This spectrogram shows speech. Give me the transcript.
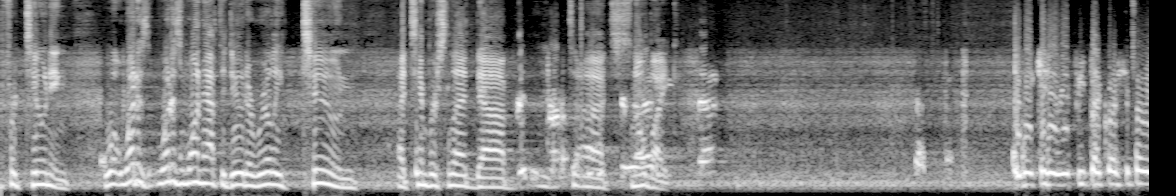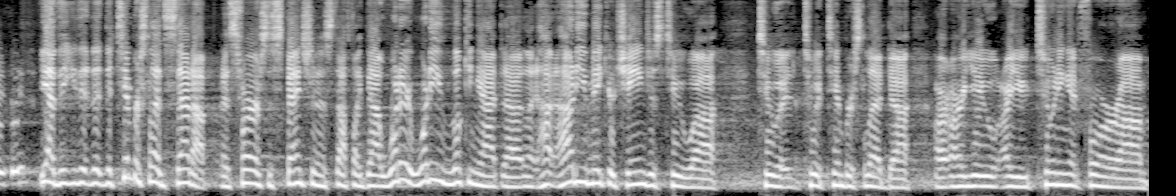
for tuning what, what is what does one have to do to really tune a Timbersled uh, uh, snow bike can you repeat that question for me, please? Yeah, the, the, the, Timbersled setup, as far as suspension and stuff like that. What are what are you looking at? Uh, like how, how do you make your changes to uh, to a to a Timbersled? Uh, are, are you are you tuning it for um,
